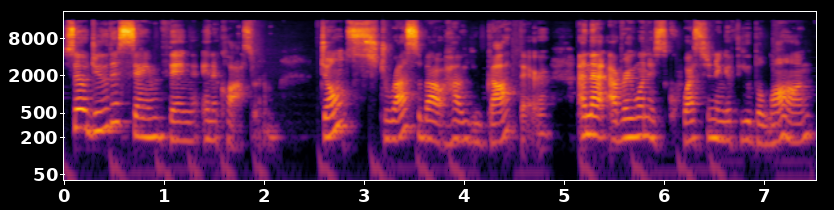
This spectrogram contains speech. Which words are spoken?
So do the same thing in a classroom. Don't stress about how you got there and that everyone is questioning if you belong.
